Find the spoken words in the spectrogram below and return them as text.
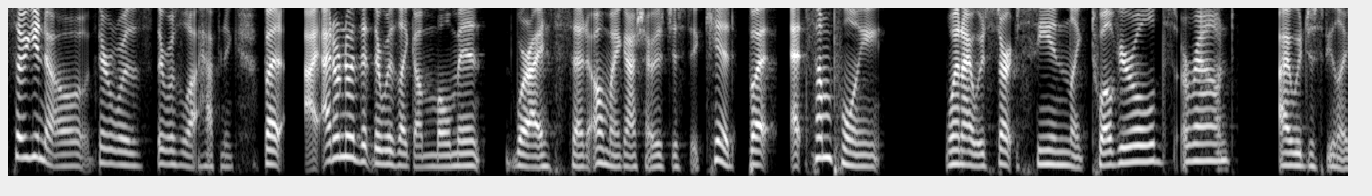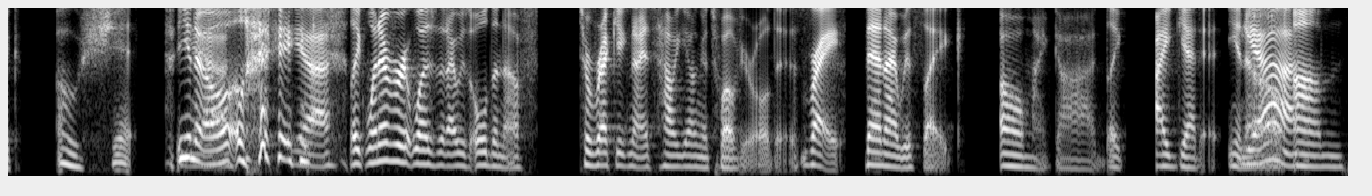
so you know, there was there was a lot happening. But I, I don't know that there was like a moment where I said, "Oh my gosh, I was just a kid." But at some point, when I would start seeing like twelve year olds around, I would just be like, "Oh shit," you know, like, Yeah. like whenever it was that I was old enough to recognize how young a twelve year old is, Right. then I was like, oh my God, like I get it, you know? Yeah. Um,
